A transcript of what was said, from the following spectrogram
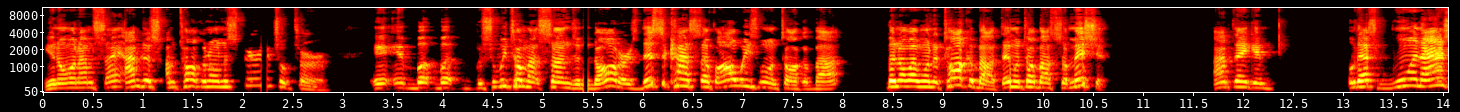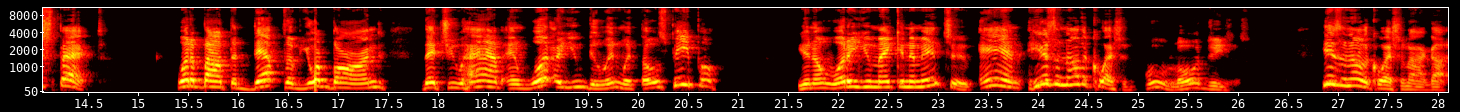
You know what I'm saying? I'm just I'm talking on the spiritual term. But but so we talking about sons and daughters. This is the kind of stuff I always want to talk about. But nobody want to talk about. They want to talk about submission. I'm thinking, well, that's one aspect. What about the depth of your bond that you have, and what are you doing with those people? You know, what are you making them into? And here's another question. Oh, Lord Jesus. Here's another question I got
